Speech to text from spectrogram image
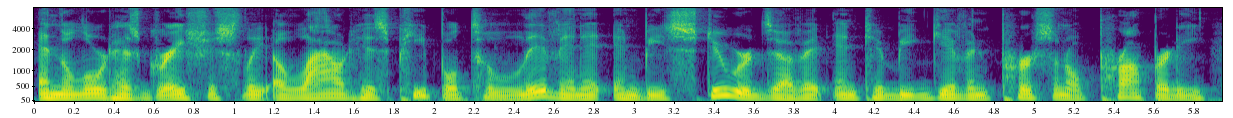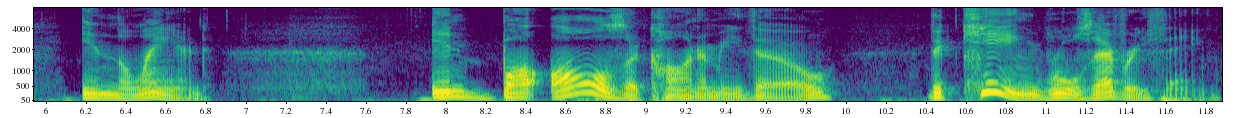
and the Lord has graciously allowed his people to live in it and be stewards of it and to be given personal property in the land. In Baal's economy, though, the king rules everything.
